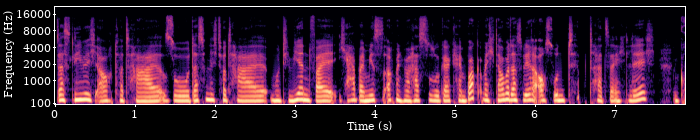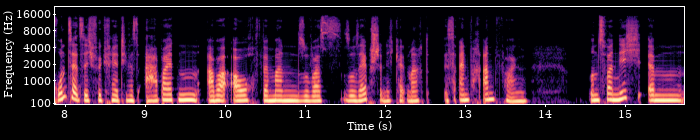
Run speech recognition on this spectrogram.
das liebe ich auch total. So, das finde ich total motivierend, weil ja, bei mir ist es auch manchmal hast du sogar keinen Bock, aber ich glaube, das wäre auch so ein Tipp tatsächlich. Grundsätzlich für kreatives Arbeiten, aber auch wenn man sowas, so Selbstständigkeit macht, ist einfach anfangen. Und zwar nicht ähm,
